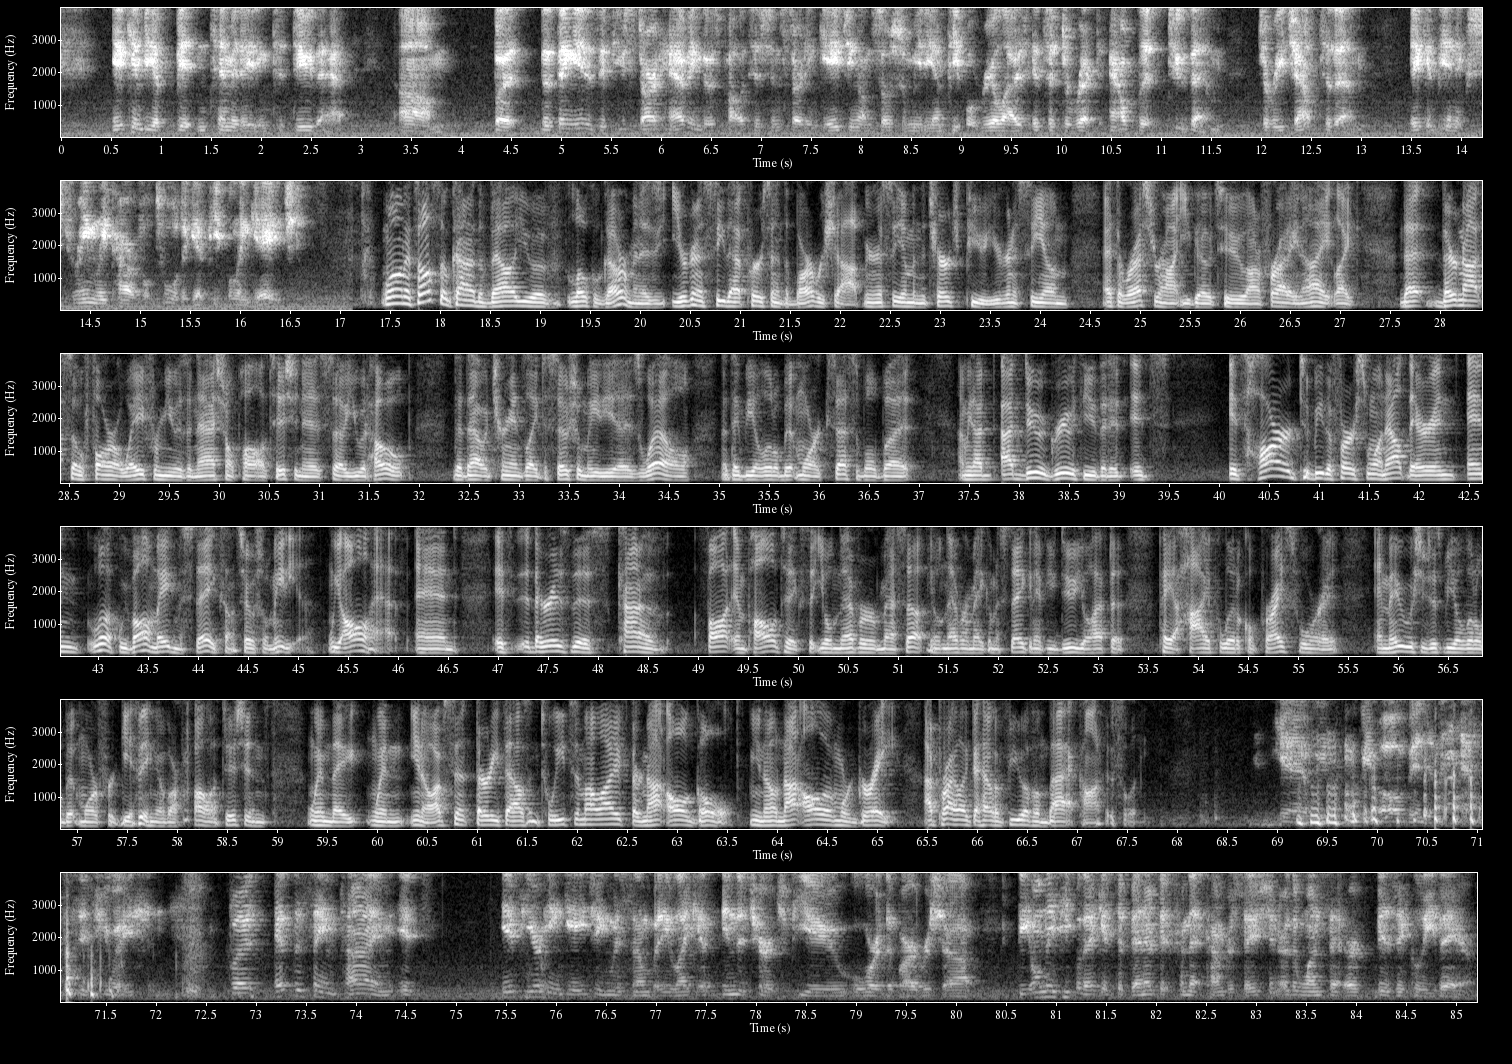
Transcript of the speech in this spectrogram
it can be a bit intimidating to do that. Um, but the thing is, if you start having those politicians start engaging on social media and people realize it's a direct outlet to them to reach out to them, it can be an extremely powerful tool to get people engaged. Well, and it's also kind of the value of local government is you're going to see that person at the barbershop. You're going to see them in the church pew. You're going to see them at the restaurant you go to on a Friday night. Like that, they're not so far away from you as a national politician is. So you would hope that that would translate to social media as well, that they'd be a little bit more accessible. But I mean, I, I do agree with you that it, it's it's hard to be the first one out there. And and look we've all made mistakes on social media. We all have. And it's there is this kind of thought in politics that you'll never mess up. You'll never make a mistake. And if you do you'll have to pay a high political price for it. And maybe we should just be a little bit more forgiving of our politicians when they when you know I've sent 30,000 tweets in my life. They're not all gold. You know not all of them were great. I'd probably like to have a few of them back honestly yeah, we, we've all been in that situation. But at the same time, it's if you're engaging with somebody like in the church pew or the barbershop, the only people that get to benefit from that conversation are the ones that are physically there.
